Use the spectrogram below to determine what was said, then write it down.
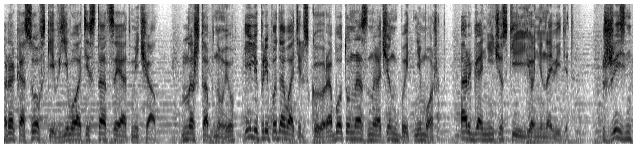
Рокоссовский в его аттестации отмечал «На штабную или преподавательскую работу назначен быть не может. Органически ее ненавидит жизнь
